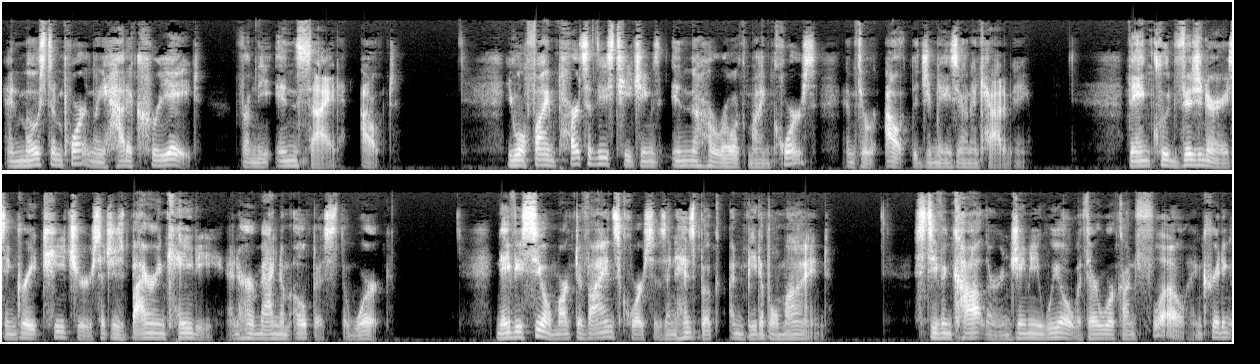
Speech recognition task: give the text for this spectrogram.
and most importantly, how to create from the inside out. You will find parts of these teachings in the Heroic Mind course and throughout the Gymnasion Academy. They include visionaries and great teachers such as Byron Katie and her magnum opus, The Work. Navy SEAL Mark Divine's courses and his book, Unbeatable Mind. Steven Kotler and Jamie Wheal with their work on flow and creating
